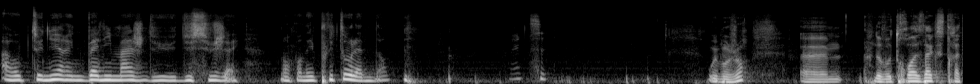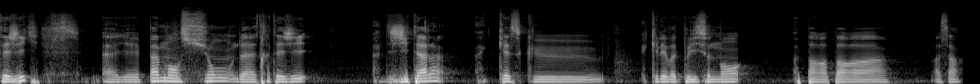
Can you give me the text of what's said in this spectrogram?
à obtenir une belle image du, sujet. Donc on est plutôt là-dedans. Merci. Oui, bonjour. Euh, dans vos trois axes stratégiques, euh, il n'y avait pas mention de la stratégie digitale. Qu'est-ce que, quel est votre positionnement par rapport à, à ça?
